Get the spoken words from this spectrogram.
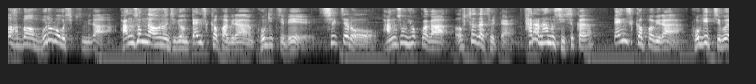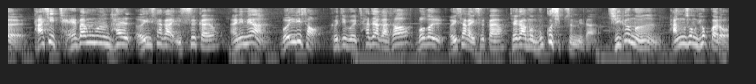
한번 물어보고 싶습니다. 방송 나오는 지금 땡스컵밥이랑 고깃집이 실제로 방송 효과가 없어졌을 때 살아남을 수 있을까요? 땡스컵밥이랑 고깃집을 다시 재방문할 의사가 있을까요? 아니면 멀리서 그 집을 찾아가서 먹을 의사가 있을까요? 제가 한번 묻고 싶습니다 지금은 방송 효과로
